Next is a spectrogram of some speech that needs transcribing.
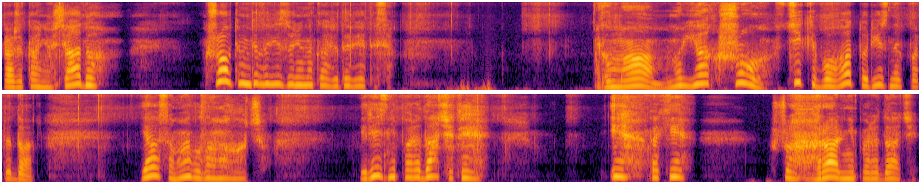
Каже, Таню, сяду. Що в тим телевізорі вона каже дивитися? Я кажу, мам, ну як що? Стільки багато різних передач. Я сама була молодша. І різні передачі ти. І такі, що гральні передачі,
